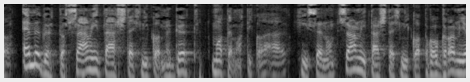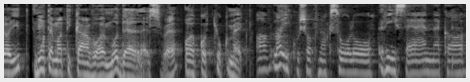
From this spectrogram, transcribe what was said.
túlhaladta. Emögött a számítástechnika mögött matematika áll, hiszen a számítástechnika programjait matematikával modellezve alkotjuk meg. A laikusoknak szóló része ennek a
